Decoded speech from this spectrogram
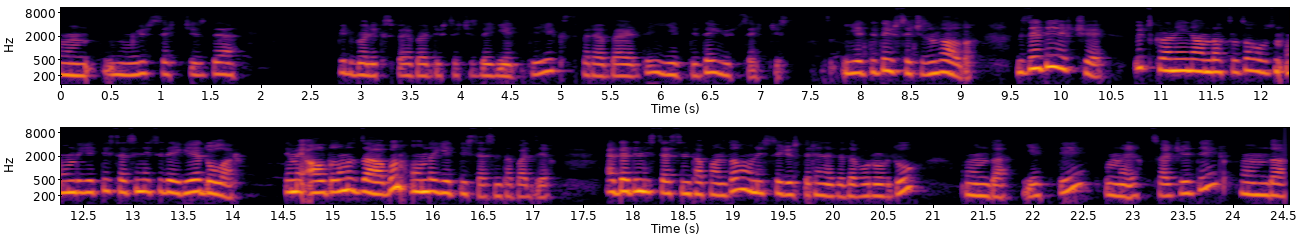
108'də 1 bölü x bərabərdir 108'də 7, x bərabərdir 7'də 108. 7'də 108'imizi aldıq. Bizə deyir ki, 3 qran eyni anda atılsa hovuzun onda 7 hissəsi neçə dəqiqəyə dolar? Demək aldığımız cavabın onda 7 hissəsini tapacağıq. Ədədin hissəsini tapanda onu hissə göstərən ədədə vururduq. Onda 7. Bunlar ixtisar gedir. Onda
